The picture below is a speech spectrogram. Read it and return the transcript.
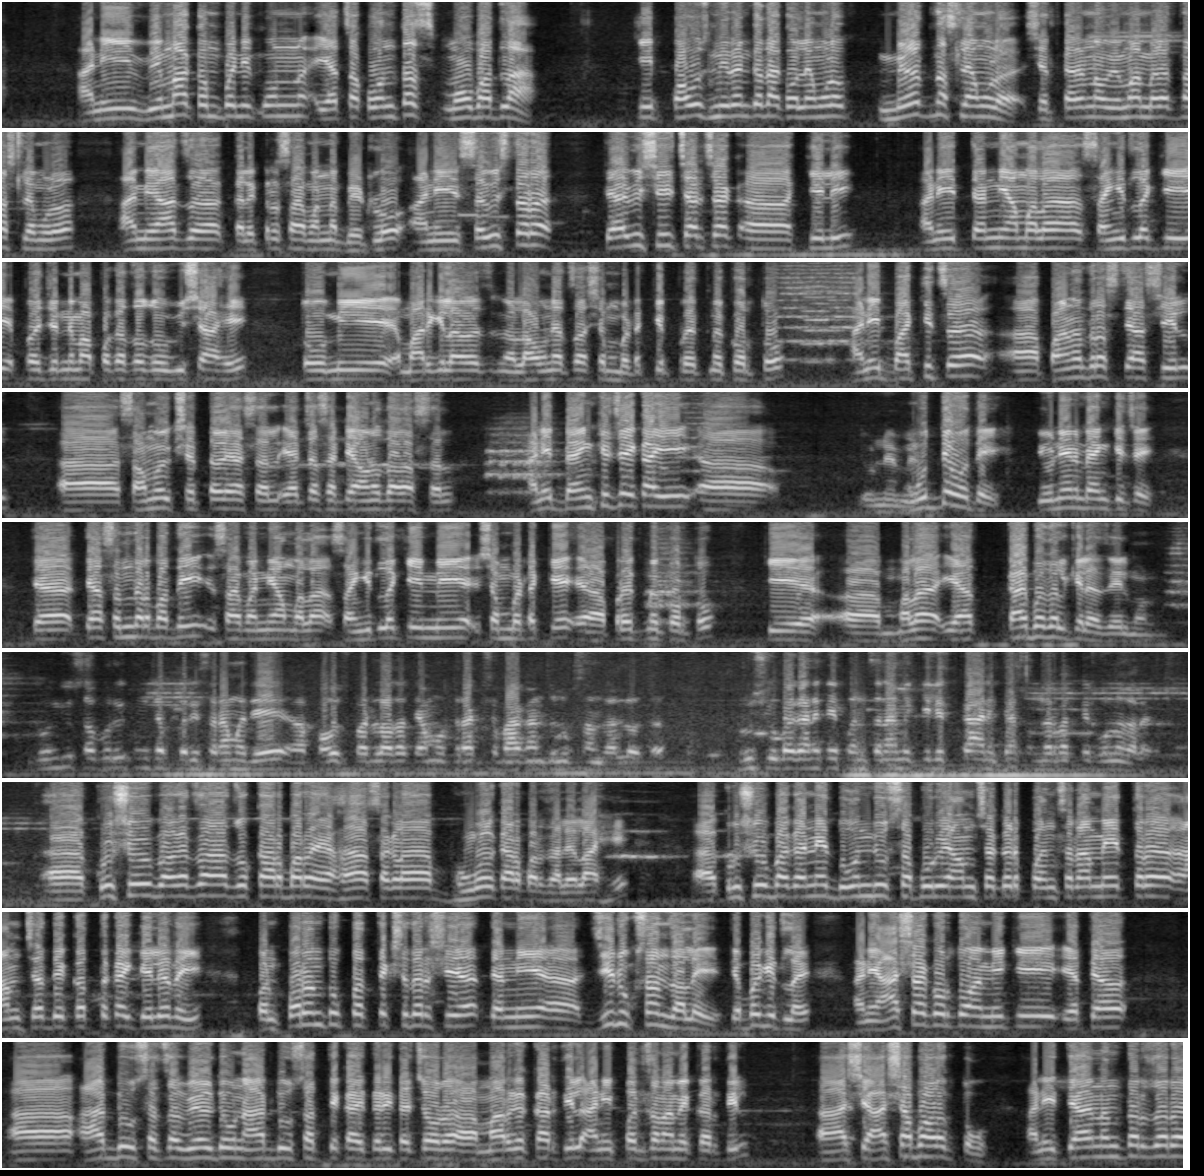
आणि विमा कंपनीकडून याचा कोणताच मोबदला की पाऊस निरंक दाखवल्यामुळं मिळत नसल्यामुळं शेतकऱ्यांना विमा मिळत नसल्यामुळं आम्ही आज कलेक्टर साहेबांना भेटलो आणि सविस्तर त्याविषयी चर्चा केली. आणि त्यांनी आम्हाला सांगितलं की पर्जन्य मापकाचा जो विषय आहे तो मी मार्गी लाव- लावण्याचा शंभर टक्के प्रयत्न करतो. आणि बाकीचं अ, पाणंद रस्ते असतील अ, सामूहिक शेततळे असेल याच्यासाठी अनुदान असेल. आणि बँकेचे काही मुद्दे होते युनियन बँकेचे. त्या त्या संदर्भातही साहेबांनी आम्हाला सांगितलं की मी शंभर टक्के प्रयत्न करतो की मला यात काय बदल केला जाईल म्हणून? दोन दिवसापूर्वी तुमच्या परिसरामध्ये पाऊस पडला होता त्यामुळे द्राक्ष बागांचं नुकसान झालं होतं. कृषी विभागाने काही पंचनामे केलेत का आणि त्या संदर्भात काही बोलणं झालं का? कृषी विभागाचा जो कारभार आहे हा सगळा भोंगळ कारभार झालेला आहे. कृषी विभागाने दोन दिवसापूर्वी आमच्याकडे पंचनामे तर आमच्या देखत तर काही केले नाही पण परंतु प्रत्यक्षदर्शी त्यांनी जी नुकसान झालंय ते बघितलंय. आणि आशा करतो आम्ही की येत्या आठ दिवसाचा वेळ देऊन आठ दिवसात ते काहीतरी त्याच्यावर मार्ग काढतील आणि पंचनामे करतील. अशी आशा बाळगतो. आणि त्यानंतर जर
